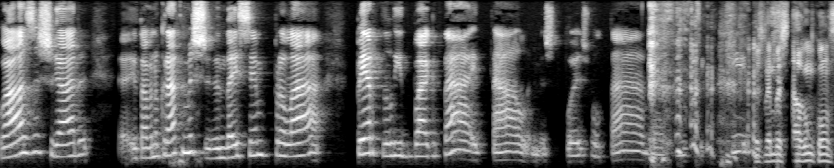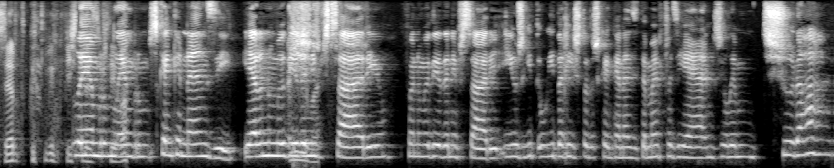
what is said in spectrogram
quase a chegar. eu estava no Crato, mas andei sempre para lá, perto ali de Bagdá e tal, mas depois voltava. Mas lembras-te de algum concerto que, nesse Lembro-me, lembro-me, Skankananzi, e era no meu dia de aniversário, foi no meu dia de aniversário, e os o guitarrista dos Skankananzi também fazia anos, eu lembro-me de chorar,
